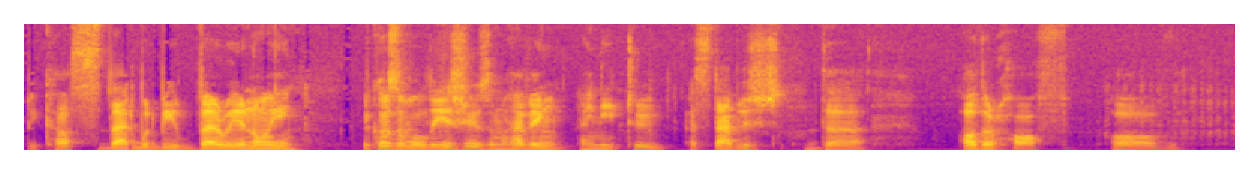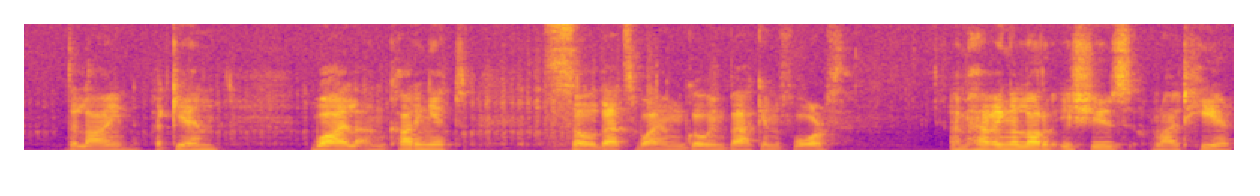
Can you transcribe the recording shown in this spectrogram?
because that would be very annoying because of all the issues I'm having, I need to establish the other half of the line again while I'm cutting it. So that's why I'm going back and forth. I'm having a lot of issues right here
